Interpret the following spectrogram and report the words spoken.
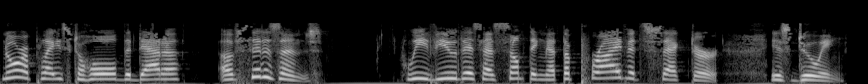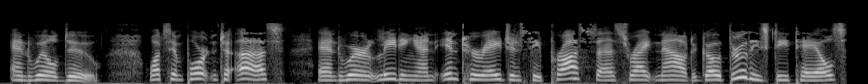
nor a place to hold the data of citizens. We view this as something that the private sector is doing and will do. What's important to us, and we're leading an interagency process right now to go through these details,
